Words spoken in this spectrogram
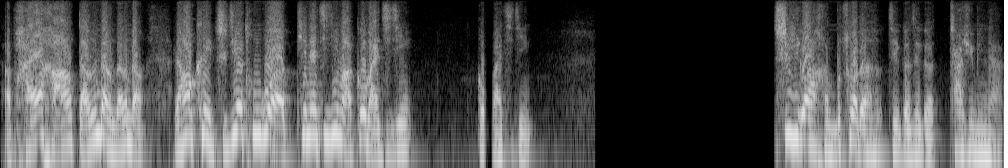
啊，排行等等等等，然后可以直接通过天天基金网购买基金，购买基金是一个很不错的这个这个查询平台。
